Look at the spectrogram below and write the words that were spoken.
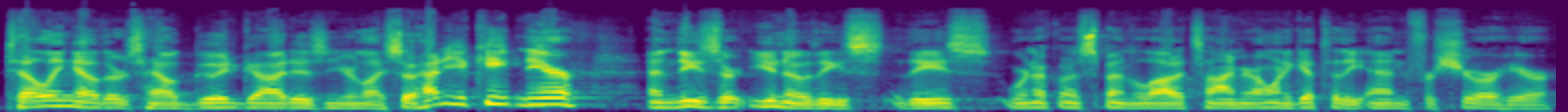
Telling others how good God is in your life. So, how do you keep near? And these are, you know, these, these. We're not going to spend a lot of time here. I want to get to the end for sure here.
